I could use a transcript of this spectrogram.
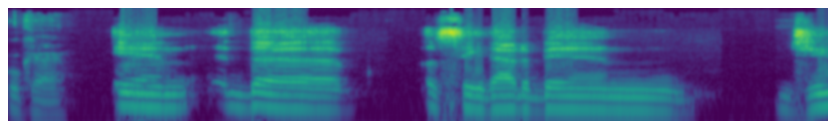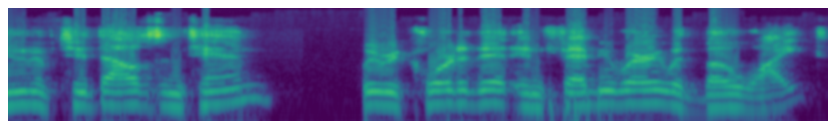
Okay. in the, let's see, that would have been June of 2010. We recorded it in February with Bo White.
